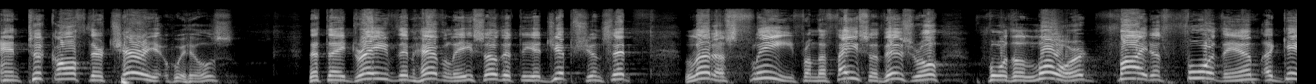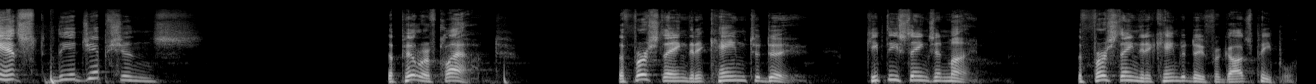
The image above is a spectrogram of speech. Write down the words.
and took off their chariot wheels, that they drave them heavily, so that the Egyptians said, Let us flee from the face of Israel, for the Lord fighteth for them against the Egyptians. The pillar of cloud the first thing that it came to do, keep these things in mind. The first thing that it came to do for God's people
